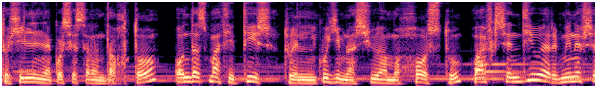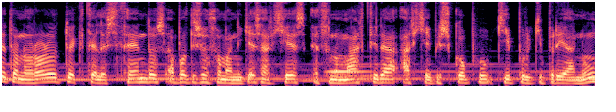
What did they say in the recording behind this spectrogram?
Το 1948, όντας μαθητής του Ελληνικού Γυμνασίου Αμοχώστου, ο Αυξεντίου ερμήνευσε τον ρόλο του εκτελεσθέντος από τις Οθωμανικές Αρχές Εθνομάρτυρα Αρχιεπισκόπου Κύπρου Κυπριανού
